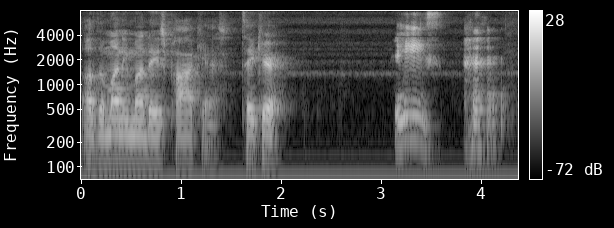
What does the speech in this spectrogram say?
of the Money Mondays podcast. Take care. Peace.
